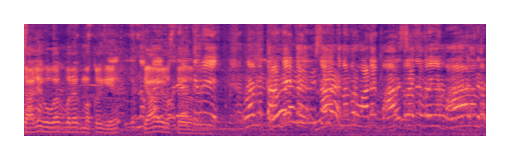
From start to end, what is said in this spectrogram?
ಶಾಲೆಗೆ ಹೋಗಕ್ ಬರಕ್ ಮಕ್ಕಳಿಗೆ ಯಾವ ವ್ಯವಸ್ಥೆ ನಂಬರ್ ಮಾಡಕ್ ಬಹಳ ಬಹಳ ಬಾಳ ಬಾಳ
